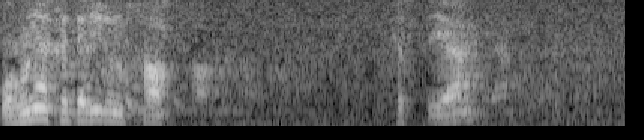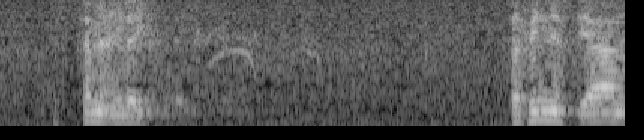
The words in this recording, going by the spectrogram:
وهناك دليل خاص في الصيام. استمع إليه. ففي النسيان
